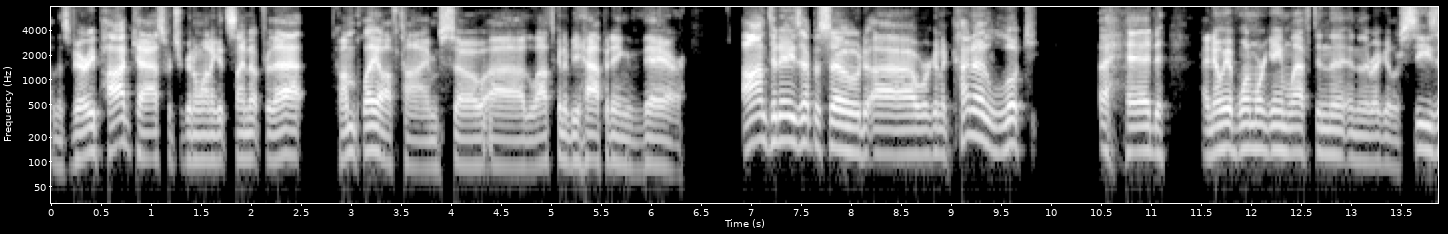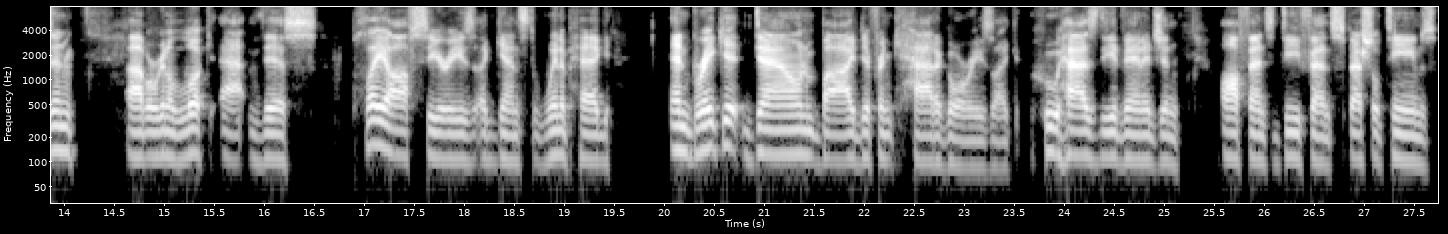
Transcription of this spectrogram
on this very podcast, which you're going to want to get signed up for that come playoff time. So uh, a lot's going to be happening there. On today's episode, uh, we're going to kind of look ahead. I know we have one more game left in the in the regular season, uh, but we're going to look at this playoff series against Winnipeg and break it down by different categories like who has the advantage in offense, defense, special teams,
